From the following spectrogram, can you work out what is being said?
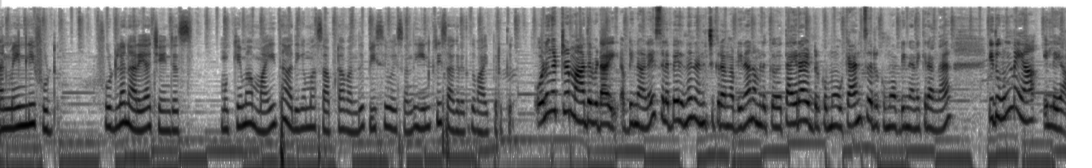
அண்ட் மெயின்லி ஃபுட் ஃபுட்டில் நிறையா சேஞ்சஸ் முக்கியமாக மைதா அதிகமாக சாப்பிட்டா வந்து பிசிஓஎஸ் வந்து இன்க்ரீஸ் ஆகிறதுக்கு வாய்ப்பு இருக்குது ஒழுங்கற்ற மாதவிடாய் அப்படின்னாலே சில பேர் என்ன நினச்சிக்கிறாங்க அப்படின்னா நம்மளுக்கு தைராய்டு இருக்குமோ கேன்சர் இருக்குமோ அப்படின்னு நினைக்கிறாங்க. இது உண்மையா இல்லையா?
